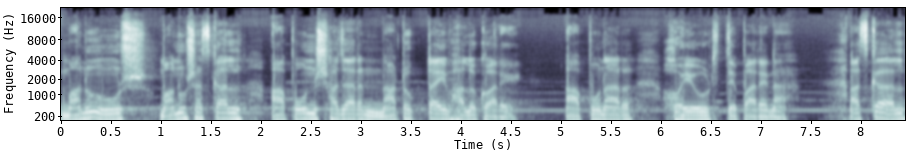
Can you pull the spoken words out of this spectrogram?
মানুষ মানুষ আজকাল আপন সাজার নাটকটাই ভালো করে। আপনার হয়ে উঠতে পারে না। আজকাল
